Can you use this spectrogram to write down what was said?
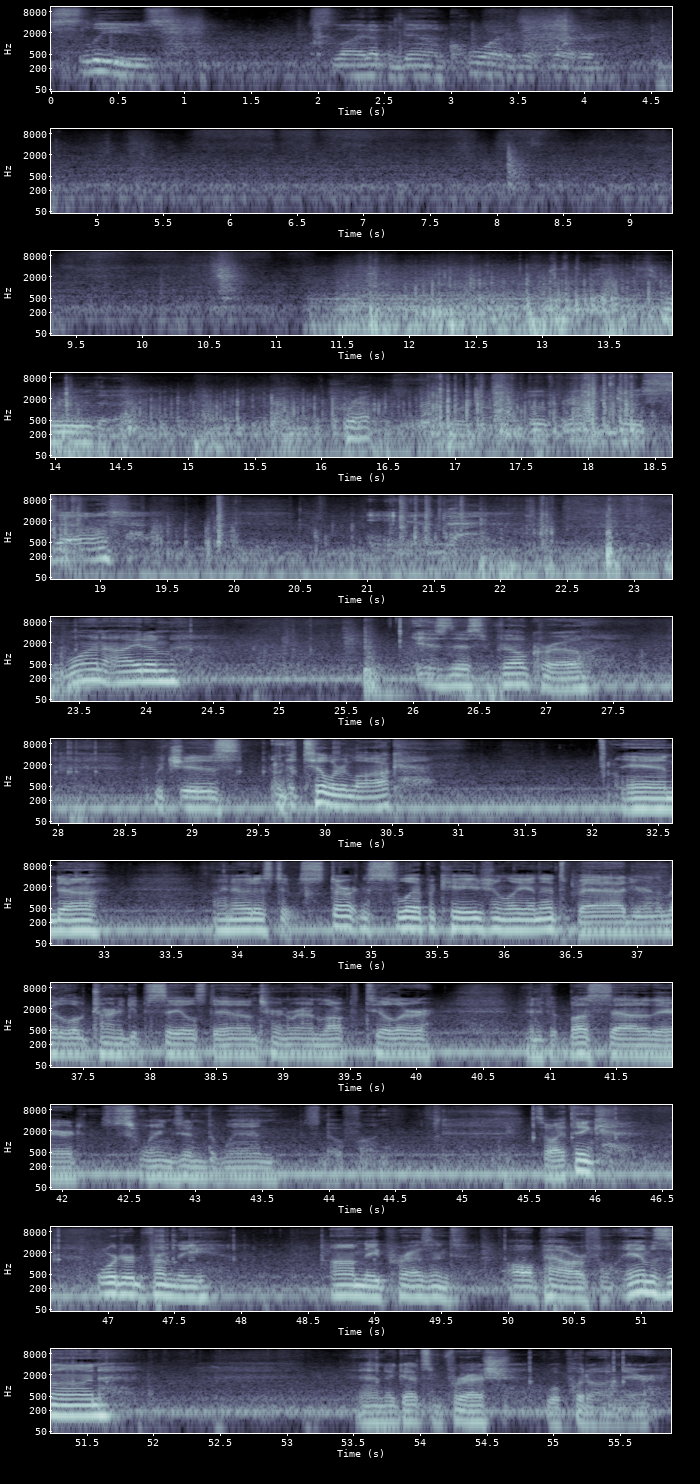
sleeves slide up and down quite a bit better. Just about through the prep before we get the boat ready to go south. And one item is this Velcro, which is the tiller lock. And uh, I noticed it was starting to slip occasionally, and that's bad. You're in the middle of trying to get the sails down, turn around, lock the tiller, and if it busts out of there, it swings into the wind. It's no fun. So I think ordered from the omnipresent, all powerful Amazon. And I got some fresh we'll put on there.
